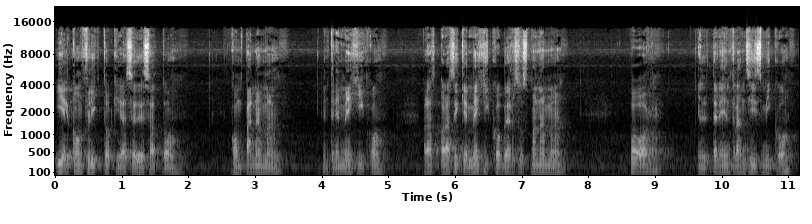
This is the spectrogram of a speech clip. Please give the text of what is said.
y el conflicto que ya se desató con Panamá entre México, ahora, sí que México versus Panamá, por el tren transísmico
